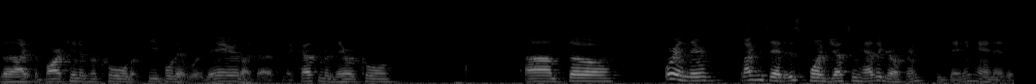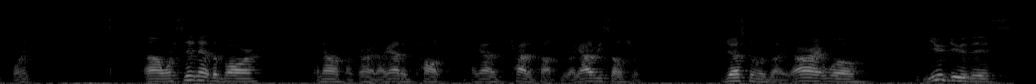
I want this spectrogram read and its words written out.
The like the bartenders were cool. The people that were there, like the the customers, they were cool. Um, so we're in there. Like we said, at this point, Justin has a girlfriend. He's dating Hannah at this point. Uh, we're sitting at the bar, and I was like, all right, I gotta talk. I gotta try to talk to you. I gotta be social. Justin was like, "All right, well, you do this.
